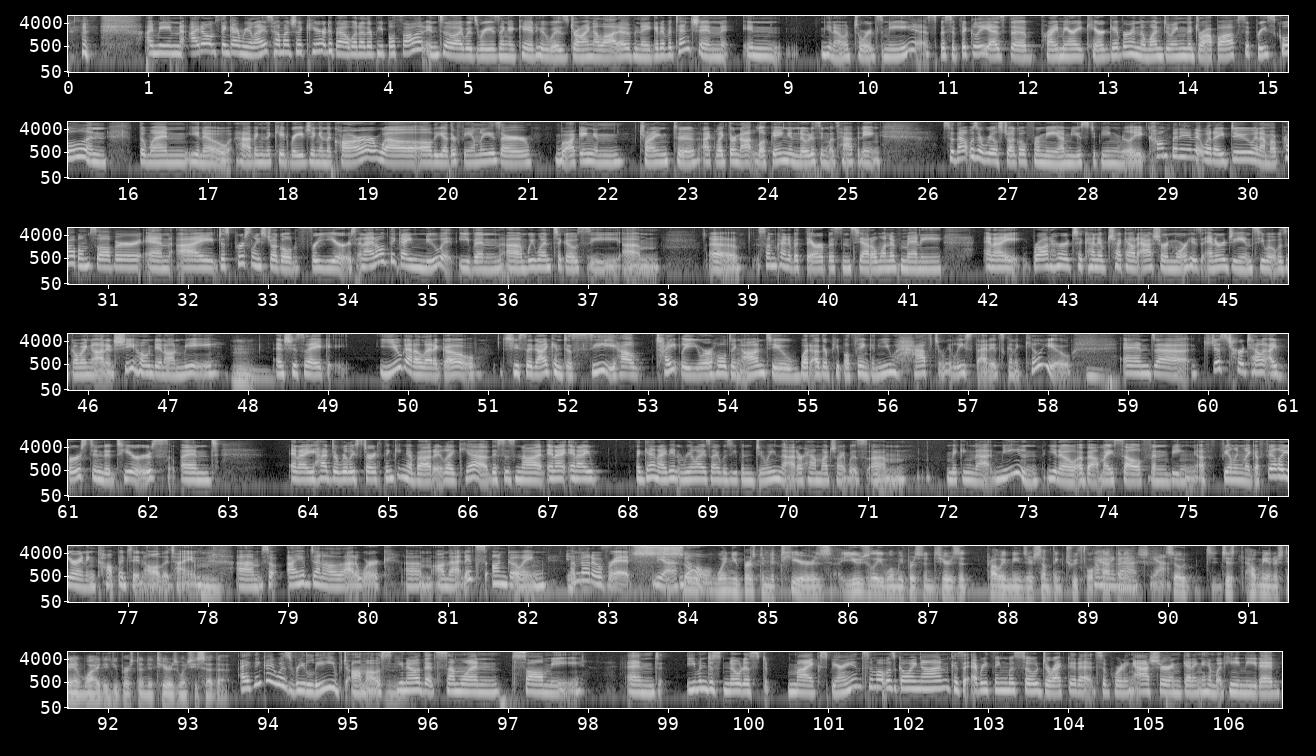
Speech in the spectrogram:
I mean, I don't think I realized how much I cared about what other people thought until I was raising a kid who was drawing a lot of negative attention in, you know, towards me, specifically as the primary caregiver and the one doing the drop offs at preschool and the one, you know, having the kid raging in the car while all the other families are walking and trying to act like they're not looking and noticing what's happening. So that was a real struggle for me. I'm used to being really competent at what I do and I'm a problem solver. And I just personally struggled for years. And I don't think I knew it even. Um, we went to go see um, uh, some kind of a therapist in Seattle, one of many. And I brought her to kind of check out Asher and more his energy and see what was going on. And she honed in on me. And she's like, You got to let it go. She said, I can just see how tightly you are holding on to what other people think, and you have to release that. It's going to kill you. And uh, just her telling, I burst into tears and and I had to really start thinking about it. Like, yeah, this is not. And I and I again, I didn't realize I was even doing that or how much I was um, making that mean, you know, about myself and being a, feeling like a failure and incompetent all the time. Um, so I have done a lot of work um, on that. And it's ongoing. I'm not over it. Yeah. So No. when you burst into tears, usually when we burst into tears, it probably means there's something truthful Oh my happening. gosh, yeah. So t- just help me understand why did you burst into tears when she said that? I think I was relieved almost, you know, that someone saw me and even just noticed my experience and what was going on because everything was so directed at supporting Asher and getting him what he needed.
